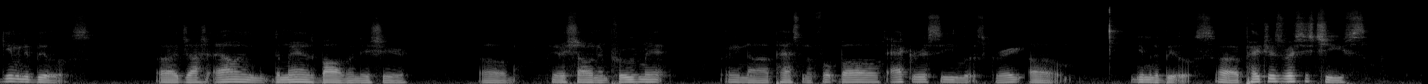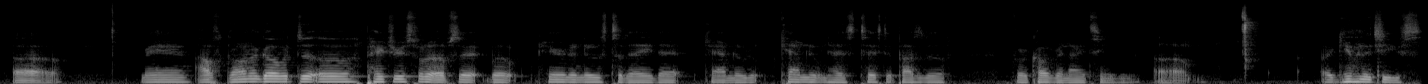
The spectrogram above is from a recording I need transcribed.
give me the Bills. Uh, Josh Allen, the man's balling this year. Um, he's shown improvement in uh, passing the football. Accuracy looks great. Um, give me the Bills. Uh, Patriots versus Chiefs. Uh, man, I was gonna go with the uh, Patriots for the upset, but hearing the news today that Cam Newton Cam Newton has tested positive for COVID nineteen. Um, uh, the Chiefs.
